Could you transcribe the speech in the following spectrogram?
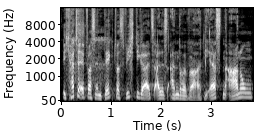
Ich hatte etwas entdeckt, was wichtiger als alles andere war. Die ersten Ahnungen,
